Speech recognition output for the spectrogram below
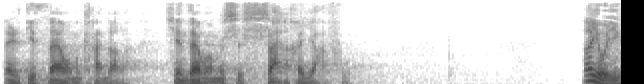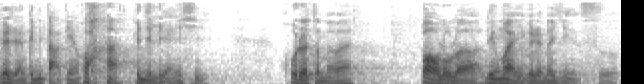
但是第三，我们看到了，现在我们是闪和雅夫。当有一个人跟你打电话，跟你联系，或者怎么暴露了另外一个人的隐私，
